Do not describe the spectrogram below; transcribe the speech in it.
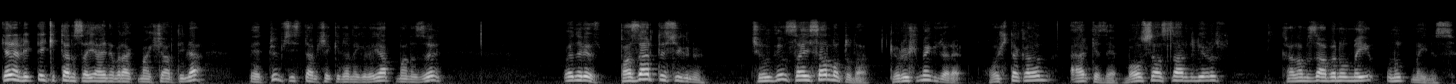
genellikle iki tane sayı aynı bırakmak şartıyla ve tüm sistem şekillerine göre yapmanızı öneriyoruz. Pazartesi günü çılgın sayısal lotoda görüşmek üzere. Hoşça kalın. Herkese bol şanslar diliyoruz. Kanalımıza abone olmayı unutmayınız.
